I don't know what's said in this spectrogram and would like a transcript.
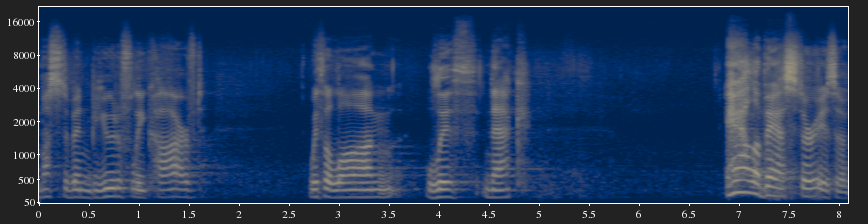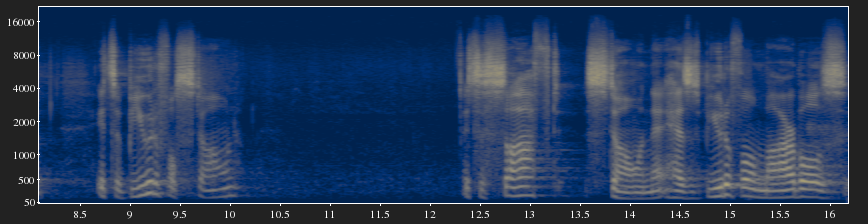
Must have been beautifully carved with a long lithe neck Alabaster is a, it's a beautiful stone. It's a soft stone that has beautiful marbles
